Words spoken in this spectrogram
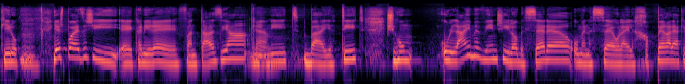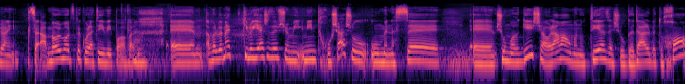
כאילו, mm. יש פה איזושהי אה, כנראה פנטזיה כן. מינית בעייתית, שהוא אולי מבין שהיא לא בסדר, הוא מנסה אולי לכפר עליה, כאילו אני קצת מאוד מאוד ספקולטיבי פה, אבל, כן. אמ, אבל באמת כאילו יש איזושהי מין תחושה שהוא מנסה, אה, שהוא מרגיש שהעולם האומנותי הזה שהוא גדל בתוכו,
